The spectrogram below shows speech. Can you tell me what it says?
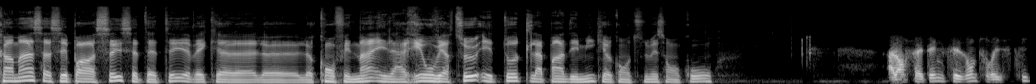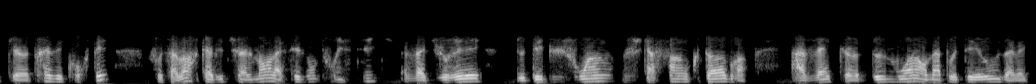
comment ça s'est passé cet été avec euh, le, le, confinement et la réouverture et toute la pandémie qui a continué son cours? Alors, ça a été une saison touristique très écourtée. Il faut savoir qu'habituellement, la saison touristique va durer de début juin jusqu'à fin octobre avec deux mois en apothéose avec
